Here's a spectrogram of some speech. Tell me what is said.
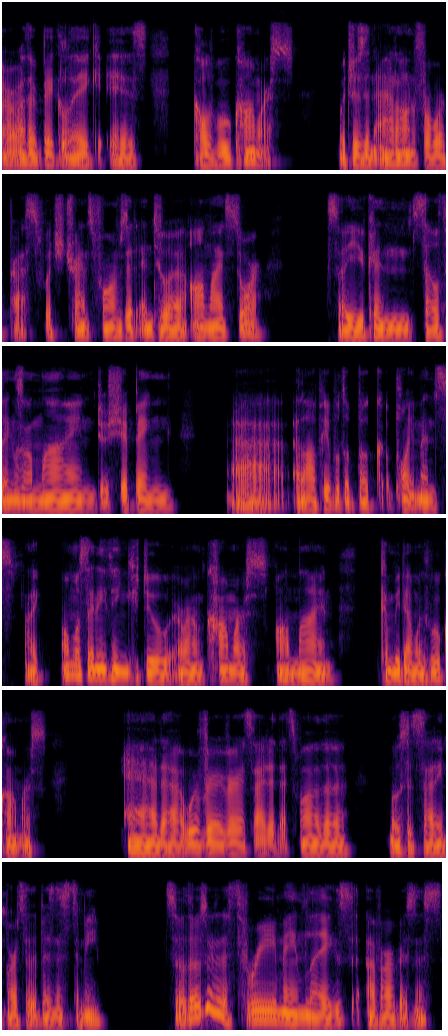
our other big leg is called WooCommerce, which is an add-on for WordPress, which transforms it into an online store. So you can sell things online, do shipping, uh, allow people to book appointments. Like almost anything you do around commerce online can be done with WooCommerce. And uh, we're very, very excited. That's one of the most exciting parts of the business to me. So those are the three main legs of our business.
